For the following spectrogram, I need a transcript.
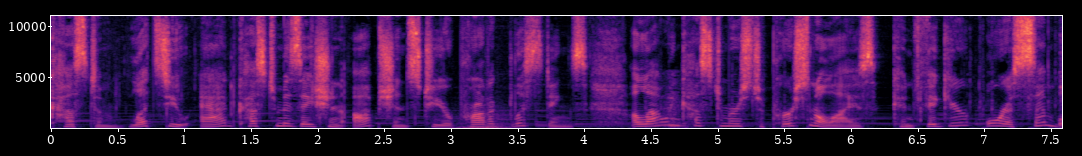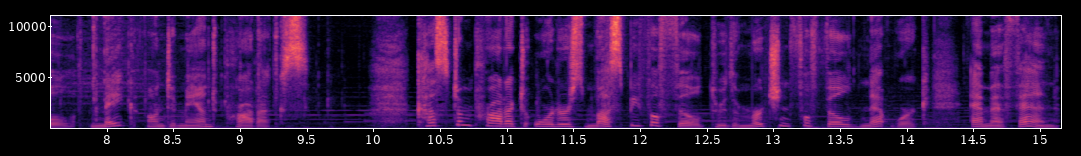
Custom lets you add customization options to your product listings, allowing customers to personalize, configure, or assemble make on demand products. Custom product orders must be fulfilled through the Merchant Fulfilled Network MFN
